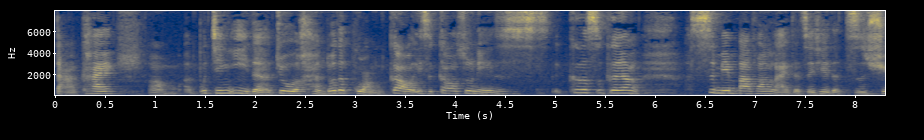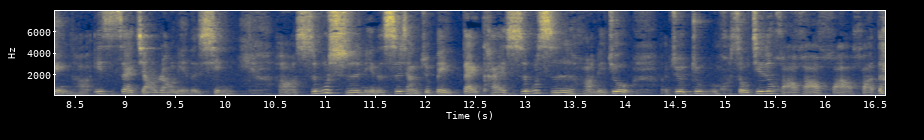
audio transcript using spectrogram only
打开啊，不经意的就很多的广告一直告诉你各式各样。四面八方来的这些的资讯，哈，一直在搅扰你的心，哈，时不时你的思想就被带开，时不时哈，你就就就手机就滑滑滑滑到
